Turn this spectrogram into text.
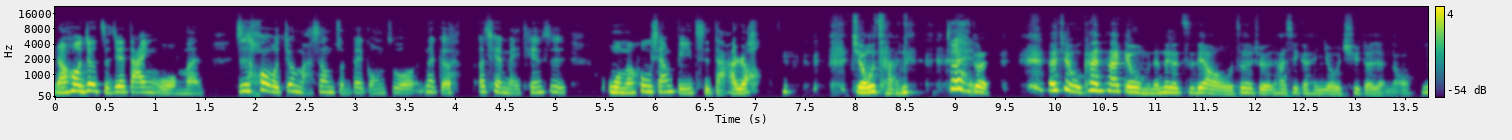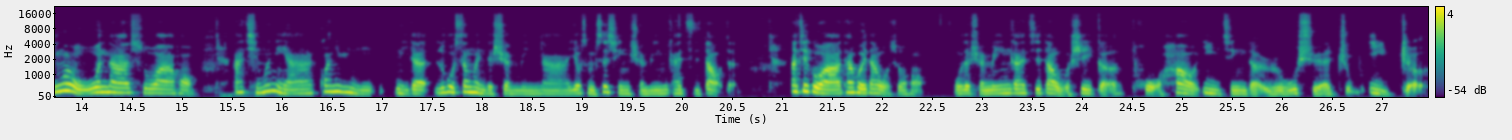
然后就直接答应我们，之后就马上准备工作。那个，而且每天是我们互相彼此打扰、纠缠。对 对，而且我看他给我们的那个资料，我真的觉得他是一个很有趣的人哦。因为我问他说啊，吼啊，请问你啊，关于你你的，如果身为你的选民啊，有什么事情选民应该知道的？那结果啊，他回答我说，吼，我的选民应该知道我是一个颇好易经的儒学主义者。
